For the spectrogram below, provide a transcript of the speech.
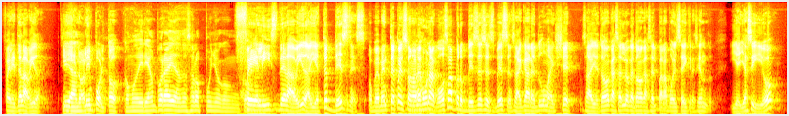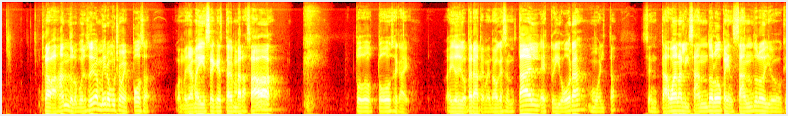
Feliz de la vida. Y dan- no le importó. Como dirían por ahí, dándose los puños con... con- feliz de la vida. Y esto es business. Obviamente personal es una cosa, pero business es business. I gotta do my shit. O sea, yo tengo que hacer lo que tengo que hacer para poder seguir creciendo. Y ella siguió trabajándolo. Por eso yo admiro mucho a mi esposa. Cuando ella me dice que está embarazada, todo, todo se cae. Ahí yo digo, espérate, me tengo que sentar. Estoy horas muerta. Sentado analizándolo, pensándolo. Yo, ok,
